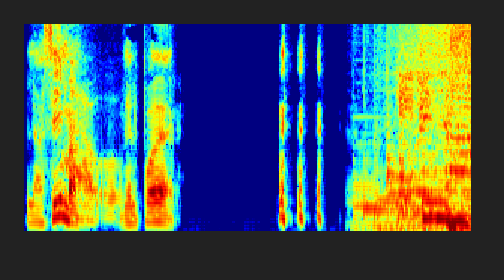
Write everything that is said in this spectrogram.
la cima Chao. del poder.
